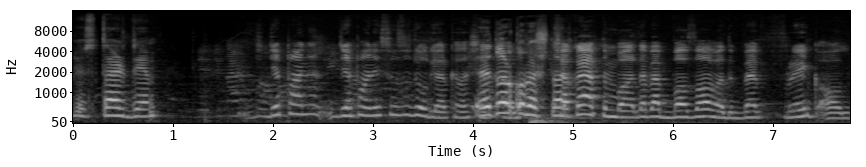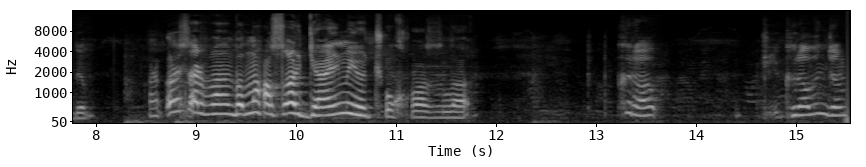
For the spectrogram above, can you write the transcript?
Gösterdim. Cephane, cephanesi hızlı doluyor arkadaşlar. Evet arkadaşlar. Şaka yaptım bu arada ben baz almadım. Ben Frank aldım. Arkadaşlar bana, bana hasar gelmiyor çok fazla. Kral kralın canı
